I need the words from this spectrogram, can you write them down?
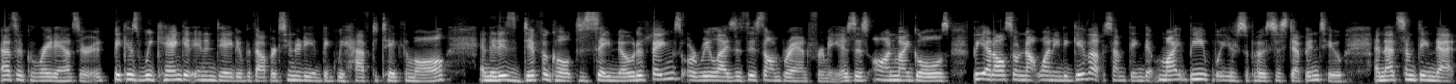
That's a great answer eh, because we can get inundated with opportunity and think we have to take them all. And it is difficult to say no to things or realize, is this on brand for me? Is this on my goals? But yet also not wanting to give up something that might be what you're supposed to step into. And that's something that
